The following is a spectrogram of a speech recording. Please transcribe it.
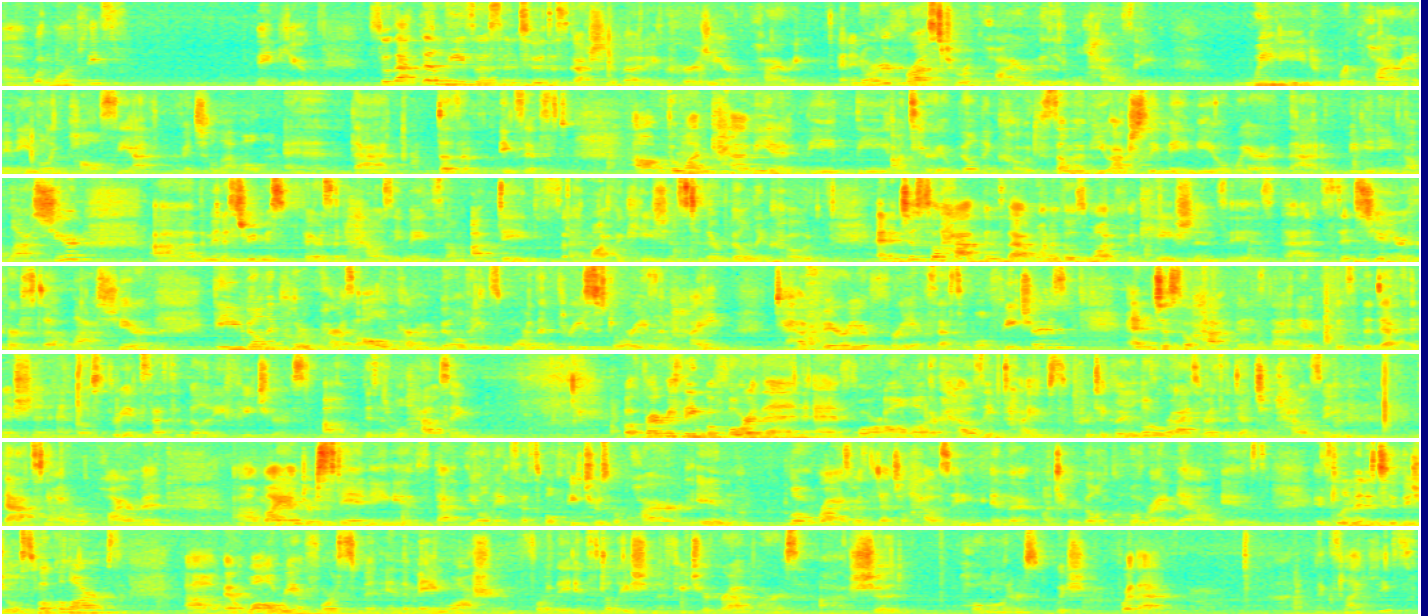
Uh, one more, please. Thank you. So that then leads us into a discussion about encouraging and requiring. And in order for us to require visitable housing, we need requiring and enabling policy at the provincial level, and that doesn't exist. Um, the one caveat being the Ontario Building Code. Some of you actually may be aware of that at the beginning of last year. Uh, the Ministry of Municipal Affairs and Housing made some updates and modifications to their building code. And it just so happens that one of those modifications is that since January 1st of last year, the building code requires all apartment buildings more than three stories in height to have barrier-free accessible features. And it just so happens that it fits the definition and those three accessibility features of visitable housing. But for everything before then and for all other housing types, particularly low-rise residential housing, that's not a requirement. Uh, my understanding is that the only accessible features required in low-rise residential housing in the Ontario Building Code right now is it's limited to visual smoke alarms um, and wall reinforcement in the main washroom for the installation of future grab bars uh, should homeowners wish for that. Uh, next slide, please.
